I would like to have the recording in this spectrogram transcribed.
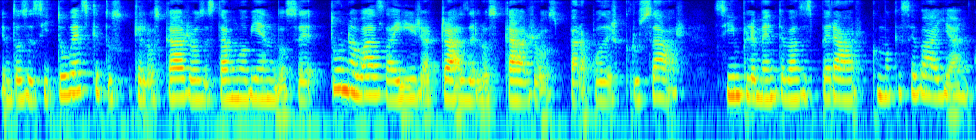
Entonces, si tú ves que, tus, que los carros están moviéndose, tú no vas a ir atrás de los carros para poder cruzar. Simplemente vas a esperar como que se vayan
